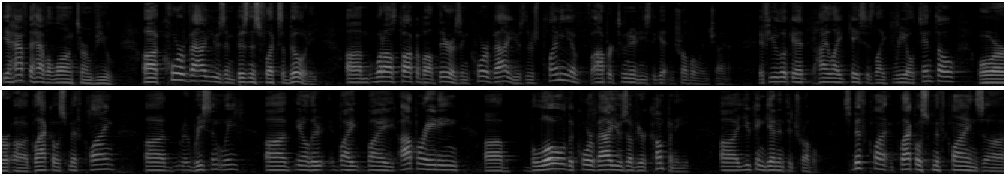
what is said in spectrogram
you have to have a long-term view. Uh, core values and business flexibility. Um, what I'll talk about there is in core values, there's plenty of opportunities to get in trouble in China. If you look at highlight cases like Rio Tinto or uh, GlaxoSmithKline uh, recently, uh, you know, by, by operating uh, below the core values of your company, uh, you can get into trouble. Smith GlaxoSmithKline's uh,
